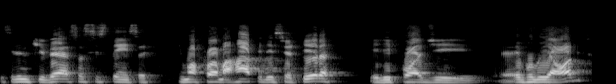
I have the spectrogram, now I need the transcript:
e se ele não tiver essa assistência de uma forma rápida e certeira, ele pode é, evoluir a óbito.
